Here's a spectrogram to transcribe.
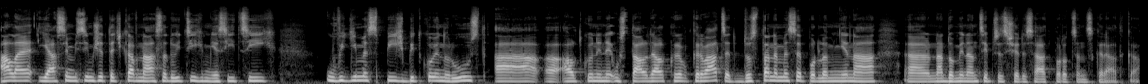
ale já si myslím, že teďka v následujících měsících uvidíme spíš Bitcoin růst a altcoiny neustále dál krvácet. Dostaneme se podle mě na, na dominanci přes 60% zkrátka.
